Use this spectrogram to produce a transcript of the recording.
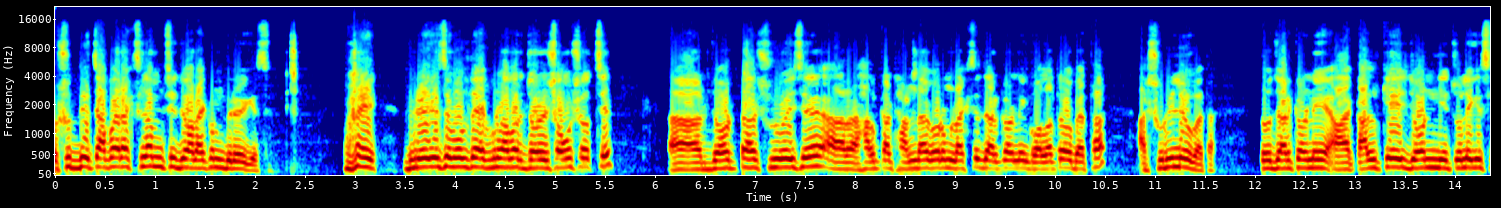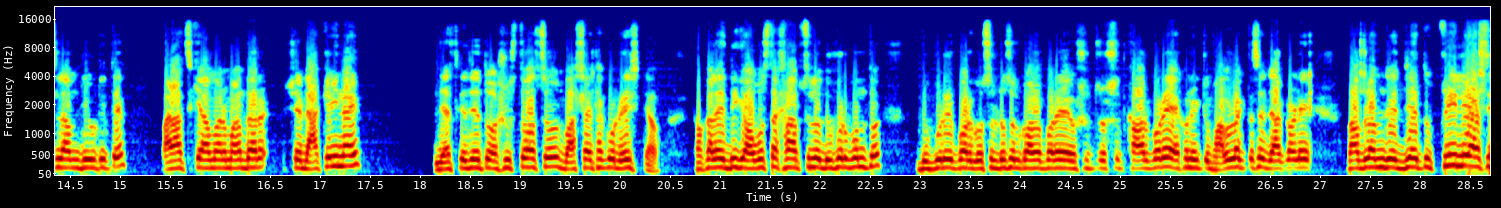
ওষুধ দিয়ে চাপায় রাখছিলাম সেই জ্বর এখন বেরোয় গেছে। মানে বেরোয় গেছে বলতে এখন আবার জ্বরের সমস্যা হচ্ছে। আর জ্বরটা শুরু হয়েছে আর হালকা ঠান্ডা গরম লাগছে, যার কারণে গলাটাও ব্যথা আর শরীরেও ব্যথা। তো যার কারণে কালকে জ্বর নিয়ে চলে গেছিলাম ডিউটিতে, আর আজকে আমার মাদার, সে ডাকেই নাই যে আজকে যেহেতু অসুস্থ আছো, বাসায় থাকো রেস্ট নাও। সকালের দিকে অবস্থা খারাপ ছিল দুপুর পর্যন্ত। দুপুরের পর গোসল টোসল করার পরে, ওষুধ টষুধ খাওয়ার পরে এখন একটু ভালো লাগতেছে, যার কারণে ভাবলাম যে যেহেতু ফ্রিলি আছি,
